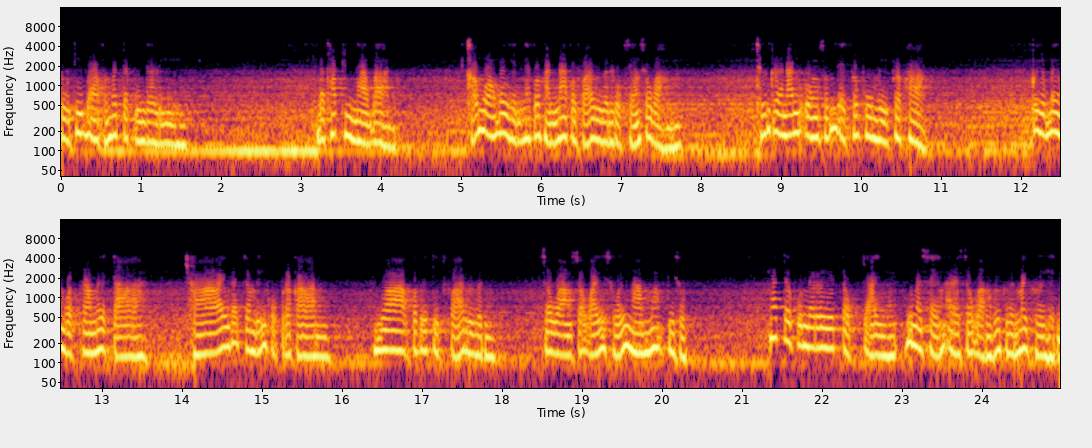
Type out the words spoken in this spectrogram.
สู่ที่บ้านของมัตตกุณดาลีประทับที่นาบ้าน เขามองไม่เห็นนะเขาหันหน้ากับฝาเรือนหลบแสงสว่าง ถึงกระนั้นองค์สมเด็จพระภูมิพระภาค ก็ยังไม่หมดพระเมตตาฉายรัศมีหกประการ ว่าก็ไปติดฝาเรือน สว่างสวัยสวยงามมากที่สุด มัตตกุณเรตกใจนี่มาแสงอะไรสว่างเหลือเกินไม่เคยเห็น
